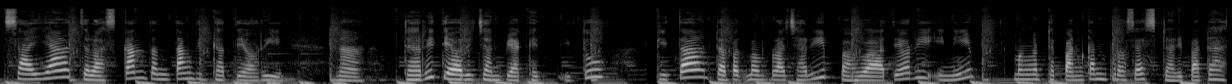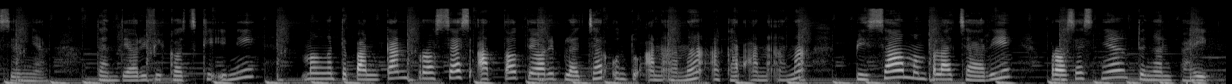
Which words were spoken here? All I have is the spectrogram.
saya jelaskan tentang tiga teori. Nah, dari teori Jan Piaget itu kita dapat mempelajari bahwa teori ini mengedepankan proses daripada hasilnya dan teori Vygotsky ini mengedepankan proses atau teori belajar untuk anak-anak agar anak-anak bisa mempelajari prosesnya dengan baik.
